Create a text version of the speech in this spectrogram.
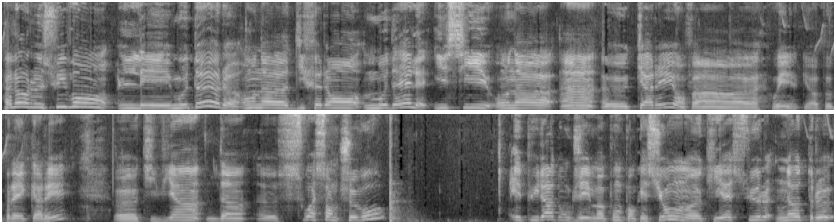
Alors, suivant les moteurs, on a différents modèles. Ici, on a un euh, carré, enfin, euh, oui, à peu près carré, qui vient d'un 60 chevaux. Et puis là, donc j'ai ma pompe en question qui est sur notre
